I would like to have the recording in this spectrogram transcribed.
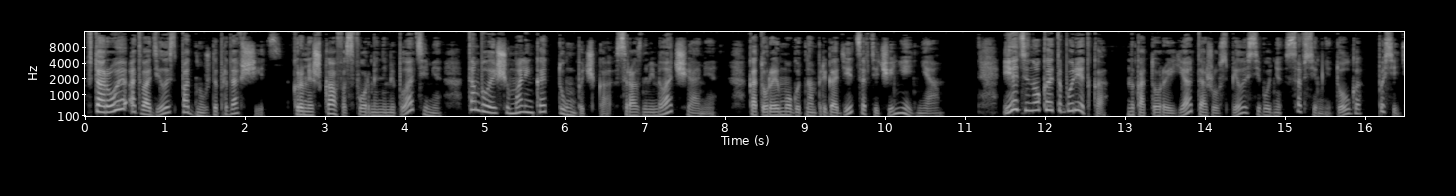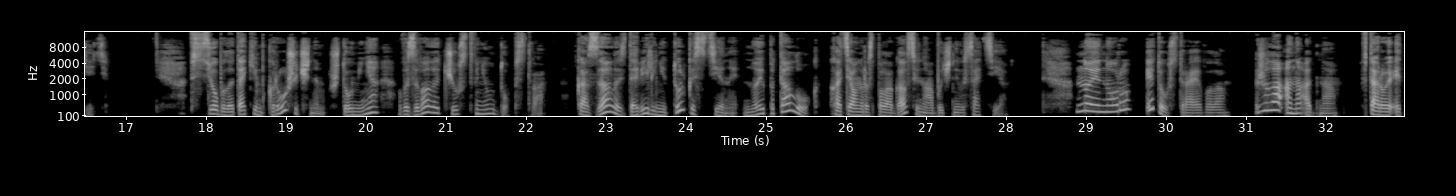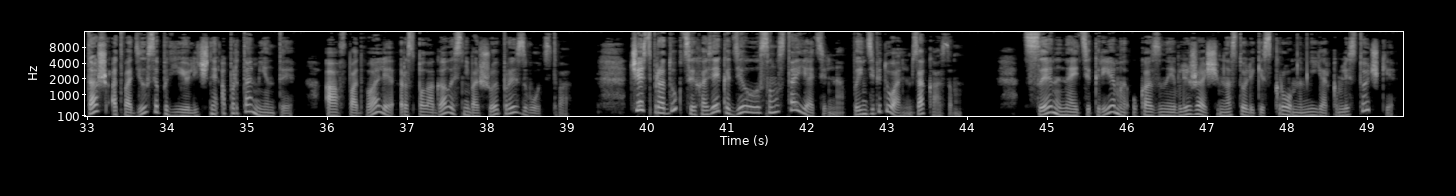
Второе отводилось под нужды продавщиц. Кроме шкафа с форменными платьями, там была еще маленькая тумбочка с разными мелочами, которые могут нам пригодиться в течение дня. И одинокая табуретка, на которой я даже успела сегодня совсем недолго посидеть. Все было таким крошечным, что у меня вызывало чувство неудобства. Казалось, давили не только стены, но и потолок, хотя он располагался на обычной высоте. Но и Нору это устраивало. Жила она одна. Второй этаж отводился под ее личные апартаменты, а в подвале располагалось небольшое производство. Часть продукции хозяйка делала самостоятельно, по индивидуальным заказам. Цены на эти кремы, указанные в лежащем на столике скромном неярком листочке,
